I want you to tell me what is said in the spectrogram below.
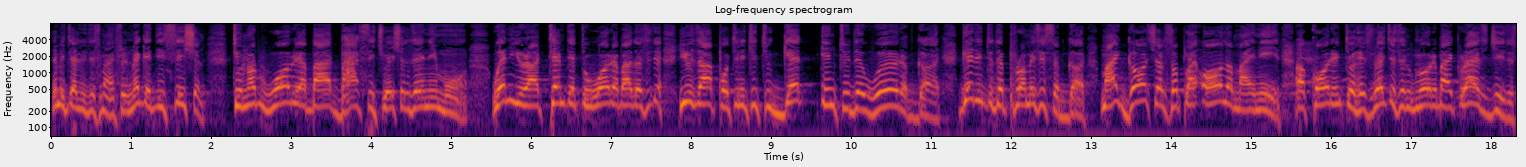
Let me tell you this, my friend. Make a decision to not worry about bad situations anymore. When you are tempted to worry about those situations, use the opportunity to get into the Word of God. Get into the promises of God. My God shall supply all of my need according to his riches and glory by Christ Jesus.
